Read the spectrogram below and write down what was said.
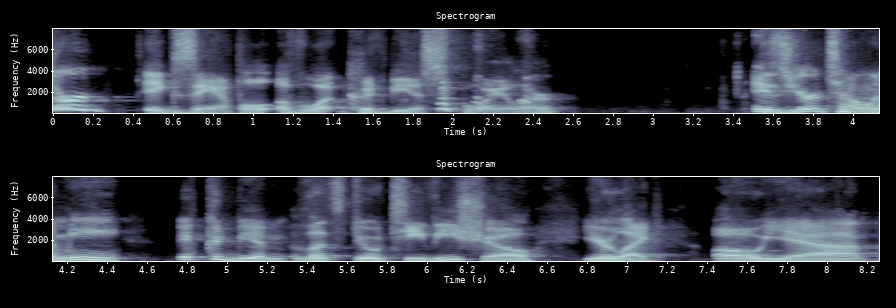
Third example of what could be a spoiler is you're telling me it could be a let's do a TV show. You're like, oh yeah,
